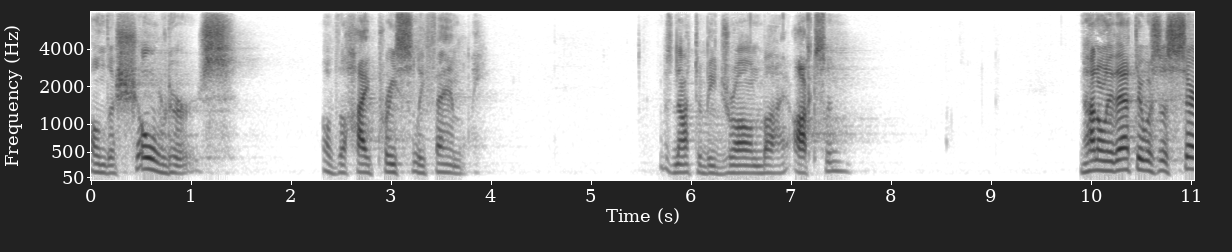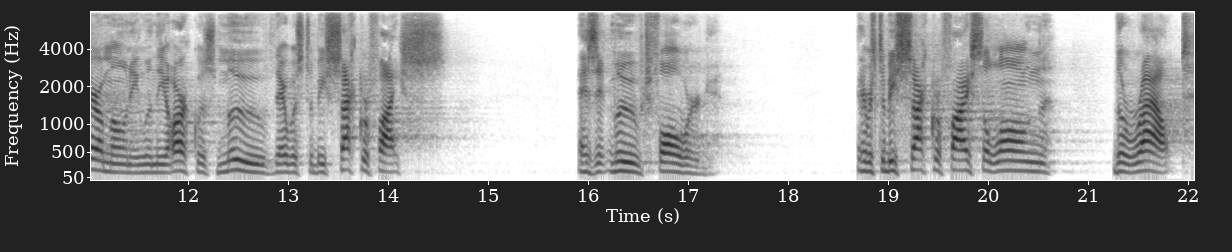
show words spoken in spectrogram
on the shoulders of the high priestly family. It was not to be drawn by oxen. Not only that, there was a ceremony when the ark was moved, there was to be sacrifice as it moved forward. There was to be sacrifice along the route.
